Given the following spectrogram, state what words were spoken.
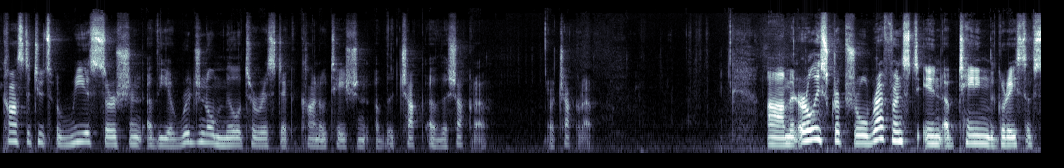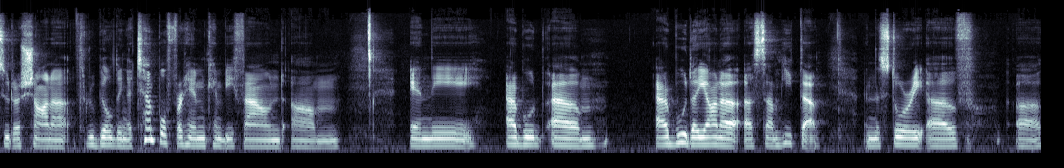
constitutes a reassertion of the original militaristic connotation of the, chak- of the chakra, or chakra. Um, an early scriptural reference in obtaining the grace of Sudarshana through building a temple for him can be found um, in the Arbud, um, Arbudayana uh, Samhita, in the story of uh,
